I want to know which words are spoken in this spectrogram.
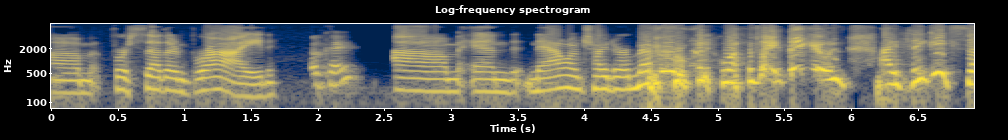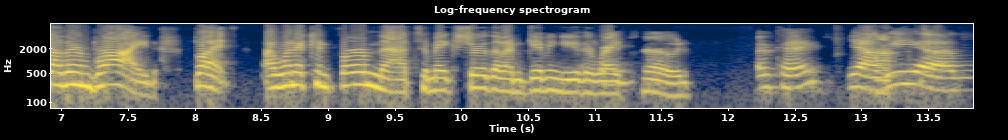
um, for Southern Bride. Okay. Um, and now I'm trying to remember what it was. I think it was. I think it's Southern Bride, but I want to confirm that to make sure that I'm giving you the right code. Okay. Yeah, uh, we uh,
